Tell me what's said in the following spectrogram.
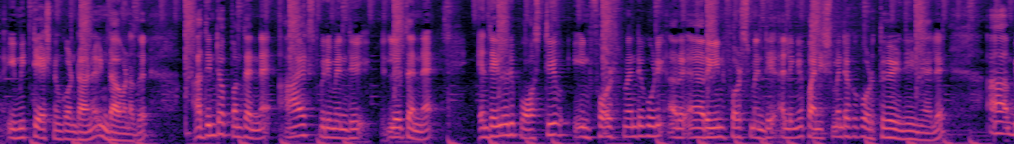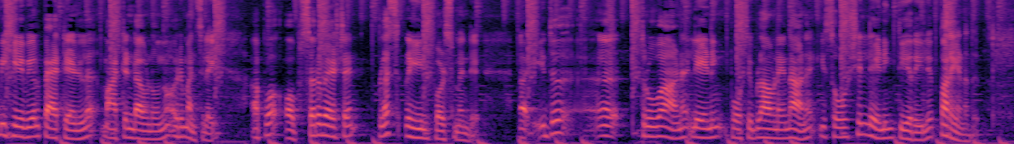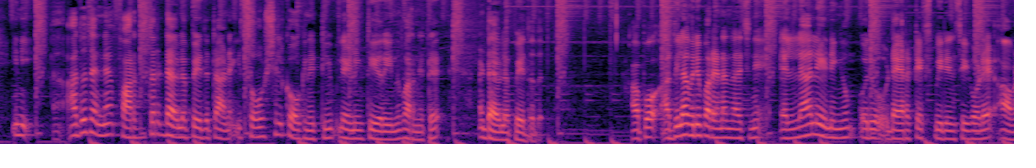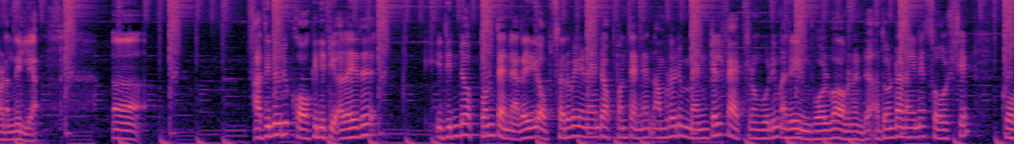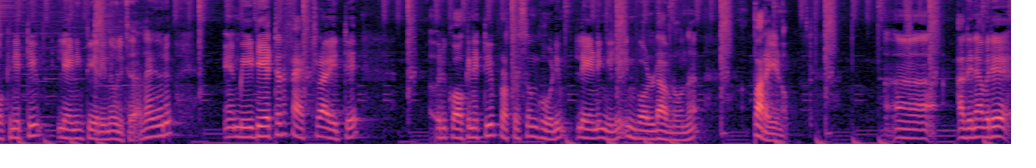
ഇമിറ്റേഷനും കൊണ്ടാണ് ഉണ്ടാവണത്. അതിന്റെ ഒപ്പം തന്നെ ആ എക്സ്പെരിമെന്റിൽ തന്നെ എന്തെങ്കിലും ഒരു പോസിറ്റീവ് ഇൻഫോഴ്സ്മെന്റ് കൂടി റീഇൻഫോഴ്സ്മെന്റ് അല്ലെങ്കിൽ പനിഷ്മെന്റ് ഒക്കെ കൊടുത്തു കഴിഞ്ഞ് കഴിഞ്ഞാൽ ആ ബിഹേവിയർ പാറ്റേണിൽ മാറ്റം ഉണ്ടാവണമെന്ന് അവർ മനസ്സിലായി. അപ്പോൾ ഒബ്സർവേഷൻ പ്ലസ് റീഇൻഫോഴ്സ്മെന്റ് ഇത് ത്രൂ ആണ് ലേണിംഗ് പോസിബിൾ ആവണമെന്നാണ് ഈ സോഷ്യൽ ലേണിംഗ് തിയറിയിൽ പറയണത്. ഇനി അത് തന്നെ ഫർദർ ഡെവലപ്പ് ചെയ്തിട്ടാണ് ഈ സോഷ്യൽ കോഗ്നേറ്റീവ് ലേണിംഗ് തിയറി എന്ന് പറഞ്ഞിട്ട് ഡെവലപ്പ് ചെയ്തത്. അപ്പോൾ അതിലവർ പറയണതെന്ന് വെച്ച് കഴിഞ്ഞാൽ എല്ലാ ലേണിങ്ങും ഒരു ഡയറക്റ്റ് എക്സ്പീരിയൻസിൽ കൂടെ ആവണമെന്നില്ല അതിലൊരു കോഗ്നേറ്റീവ് അതായത് ഇതിന്റെ ഒപ്പം തന്നെ അതായത് ഒബ്സർവ് ചെയ്യണതിന്റെ ഒപ്പം തന്നെ നമ്മുടെ ഒരു മെന്റൽ ഫാക്ടറും കൂടിയും അതിൽ ഇൻവോൾവ് ആവുന്നുണ്ട്. അതുകൊണ്ടാണ് അതിനെ സോഷ്യൽ കോഗ്നേറ്റീവ് ലേണിംഗ് തിയറി എന്ന് വിളിച്ചത്. അതായത് ഒരു മീഡിയേറ്റർ ഫാക്ടറായിട്ട് ഒരു കോഗ്നേറ്റീവ് പ്രോസസ്സും കൂടിയും ലേണിങ്ങിൽ ഇൻവോൾവ് ആവണമെന്ന് പറയണു. അതിനവർ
